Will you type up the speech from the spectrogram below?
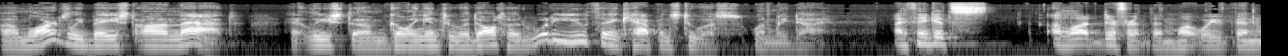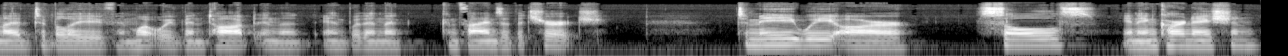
um, largely based on that, at least um, going into adulthood. What do you think happens to us when we die? I think it's a lot different than what we've been led to believe and what we've been taught in the in, within the confines of the church. To me, we are souls in incarnation,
